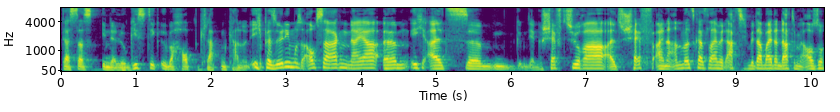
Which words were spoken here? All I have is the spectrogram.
dass das in der Logistik überhaupt klappen kann. Und ich persönlich muss auch sagen, naja, ähm, ich als ähm, Geschäftsführer, als Chef einer Anwaltskanzlei mit 80 Mitarbeitern dachte mir auch so,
